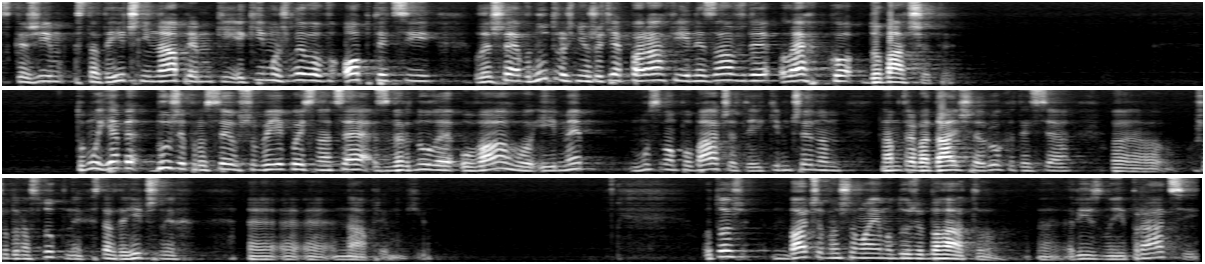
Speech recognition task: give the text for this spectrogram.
скажімо, стратегічні напрямки, які, можливо, в оптиці лише внутрішнього життя парафії не завжди легко добачити. Тому я би дуже просив, щоб ви якось на це звернули увагу, і ми мусимо побачити, яким чином нам треба далі рухатися е, щодо наступних стратегічних е, е, е, напрямків. Отож, бачимо, що маємо дуже багато е, різної праці.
